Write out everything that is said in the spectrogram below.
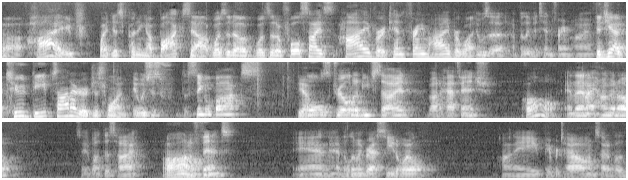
uh, hive by just putting a box out. Was it a was it a full size hive or a 10 frame hive or what? It was a, I believe, a 10 frame hive. Did you have two deeps on it or just one? It was just the single box, Yep. holes drilled on each side, about a half inch, Oh, and then I hung it up, say about this high, on a oh, fence, and had the lemongrass seed oil on a paper towel inside of a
